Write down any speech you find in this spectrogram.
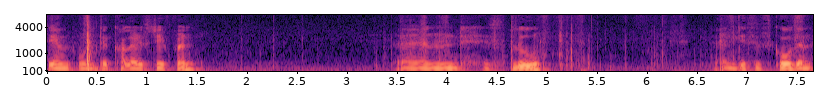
same only the color is different. And it's blue and this is golden.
